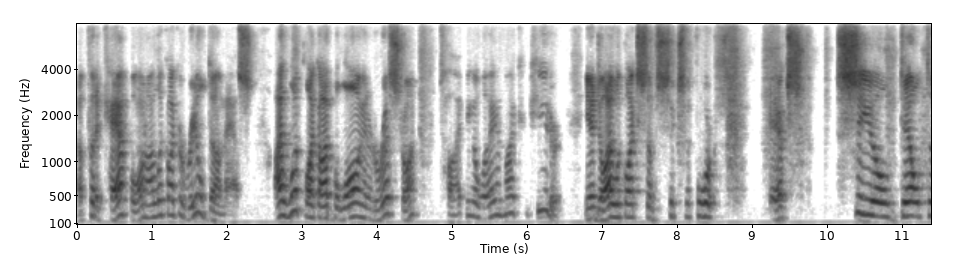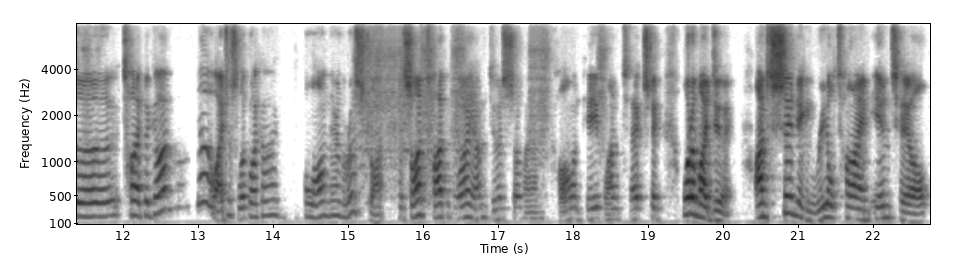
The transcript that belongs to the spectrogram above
I put a cap on, I look like a real dumbass. I look like I belong in a restaurant typing away on my computer. You know, do I look like some six four X SEAL Delta type of guy? No, I just look like I belong there in the restaurant. And so I'm typing away, I'm doing stuff, I'm calling people, I'm texting. What am I doing? I'm sending real time intel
